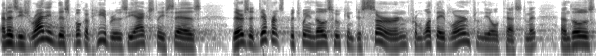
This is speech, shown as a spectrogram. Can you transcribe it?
And as he's writing this book of Hebrews, he actually says, there's a difference between those who can discern from what they've learned from the Old Testament and those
